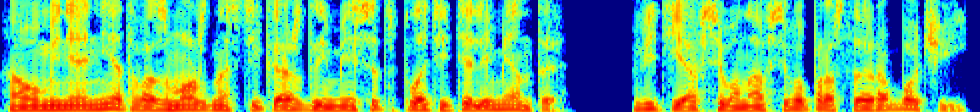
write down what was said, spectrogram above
А у меня нет возможности каждый месяц платить алименты, ведь я всего-навсего простой рабочий.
